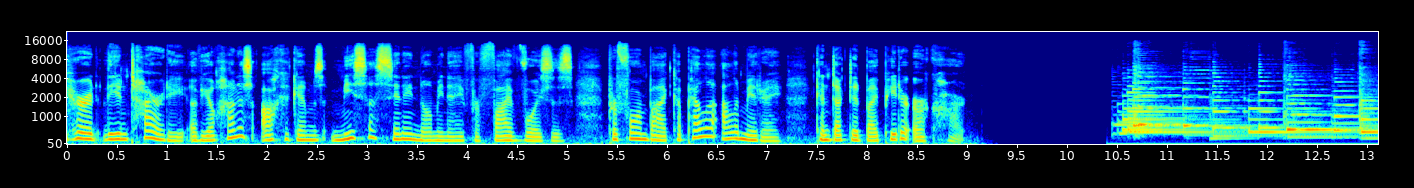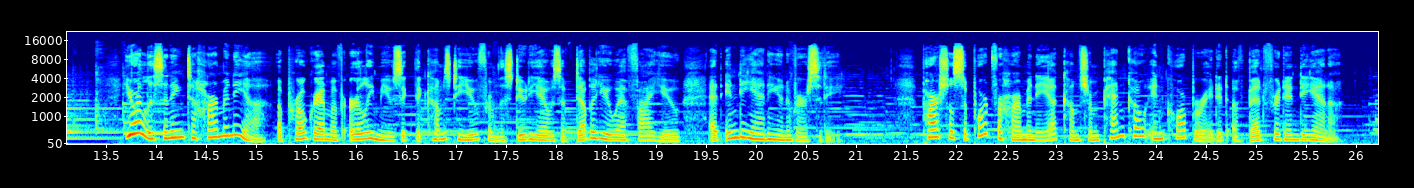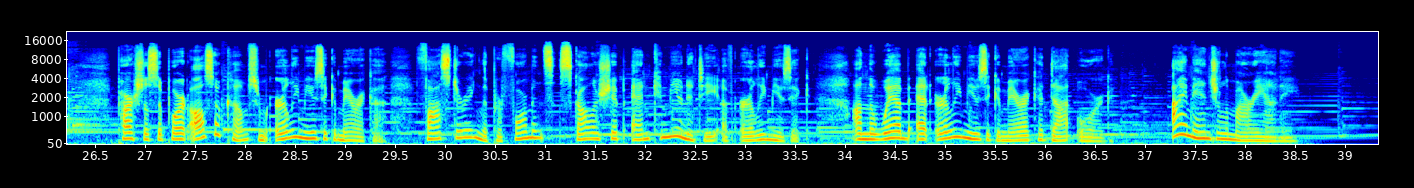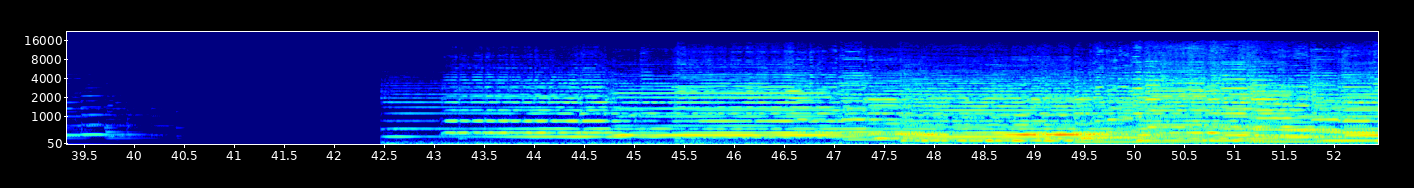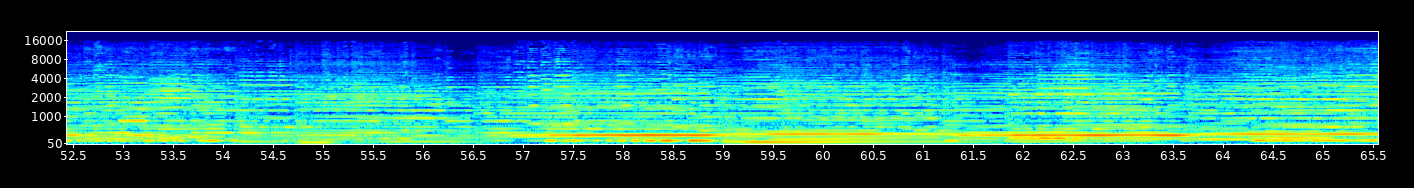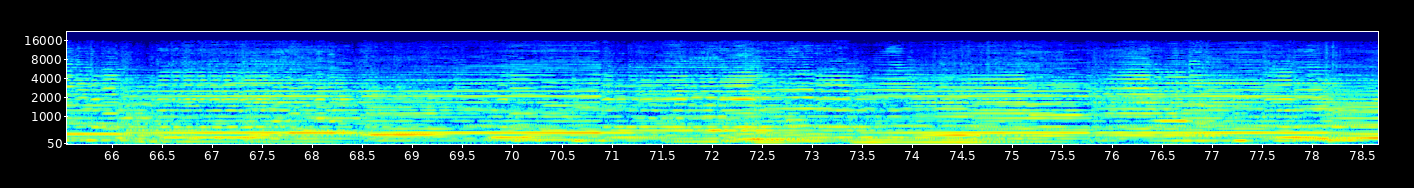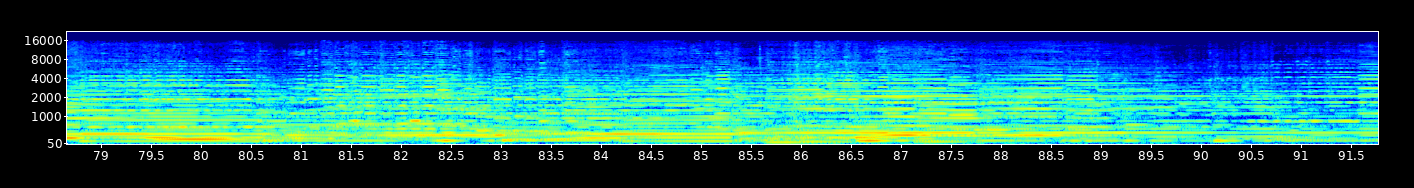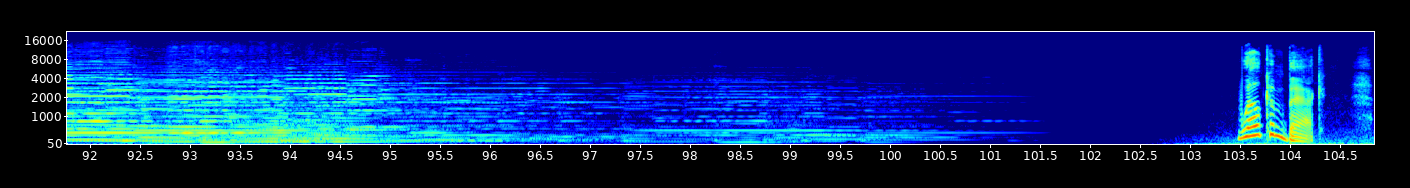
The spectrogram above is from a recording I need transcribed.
We heard the entirety of Johannes Ockeghem's Missa Sine Nomine for five voices, performed by Capella Alamire, conducted by Peter Urquhart. You're listening to Harmonia, a program of early music that comes to you from the studios of WFIU at Indiana University. Partial support for Harmonia comes from Penco Incorporated of Bedford, Indiana. Partial support also comes from Early Music America, fostering the performance, scholarship, and community of early music, on the web at earlymusicamerica.org. I'm Angela Mariani. Welcome back.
